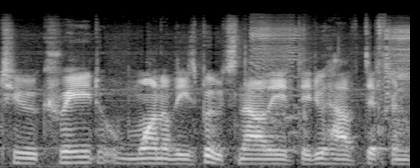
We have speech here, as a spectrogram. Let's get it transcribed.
to create one of these boots. Now, they, they do have different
